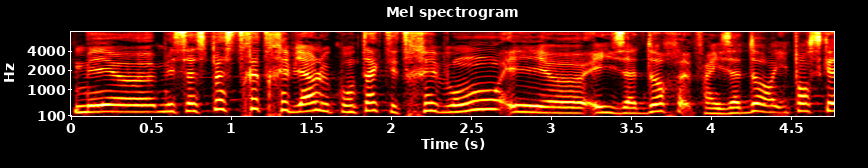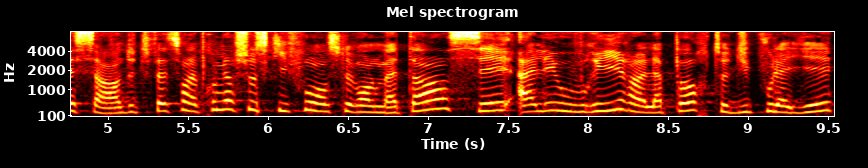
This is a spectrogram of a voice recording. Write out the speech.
mais euh, mais ça se passe très très bien. Le contact est très bon et, euh, et ils adorent. Enfin, ils adorent. Ils pensent qu'à ça. Hein. De toute façon, la première chose qu'ils font en se levant le matin, c'est aller ouvrir la porte du poulailler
